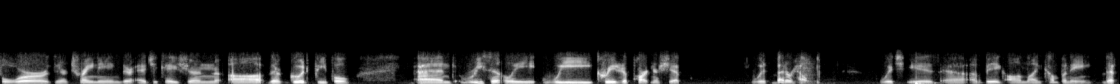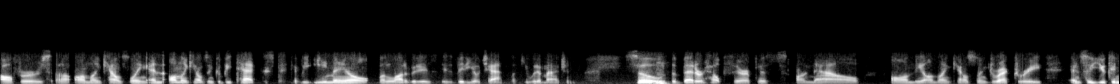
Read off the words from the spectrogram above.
for their training, their education, uh, they're good people. And recently, we created a partnership with BetterHelp, which is a, a big online company that offers uh, online counseling. And online counseling could be text, could be email, but a lot of it is, is video chat, like you would imagine. So Mhm. the BetterHelp therapists are now on the online counseling directory, and so you can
